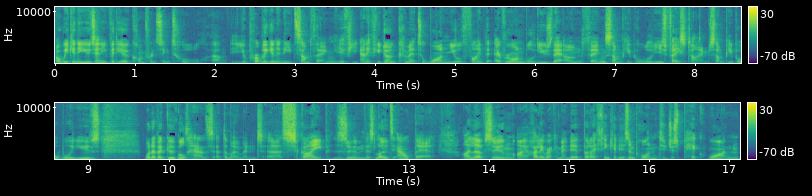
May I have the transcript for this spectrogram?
are we going to use any video conferencing tool? Um, you're probably going to need something. If you, and if you don't commit to one, you'll find that everyone will use their own thing. Some people will use FaceTime. Some people will use whatever Google has at the moment. Uh, Skype, Zoom, there's loads out there. I love Zoom, I highly recommend it, but I think it is important to just pick one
